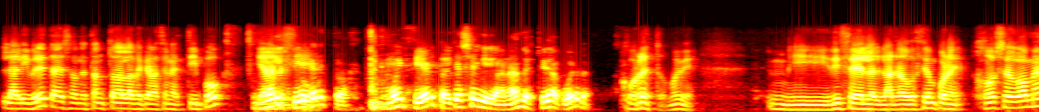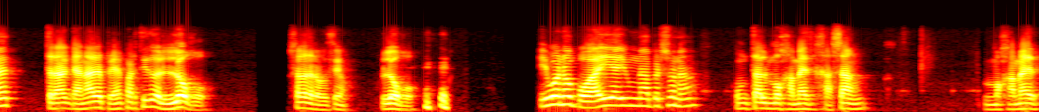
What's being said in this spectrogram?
la libreta esa donde están todas las declaraciones tipo y Muy cierto, muy cierto, hay que seguir ganando, estoy de acuerdo. Correcto, muy bien. Y dice la, la traducción pone José Gómez tras ganar el primer partido el logo. Esa es la traducción, logo. y bueno, pues ahí hay una persona, un tal Mohamed Hassan, Mohamed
